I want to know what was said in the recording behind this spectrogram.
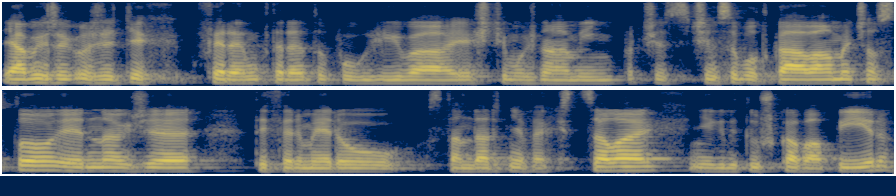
Já bych řekl, že těch firm, které to používá, je ještě možná méně, protože s čím se potkáváme často, jednak, že ty firmy jedou standardně v Excelech, někdy tuška papír,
